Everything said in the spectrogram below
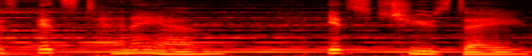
guys, it's 10 a.m. It's Tuesday.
